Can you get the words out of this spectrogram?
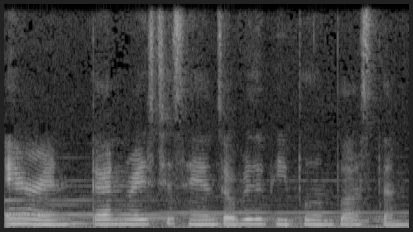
Aaron then raised his hands over the people and blessed them.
